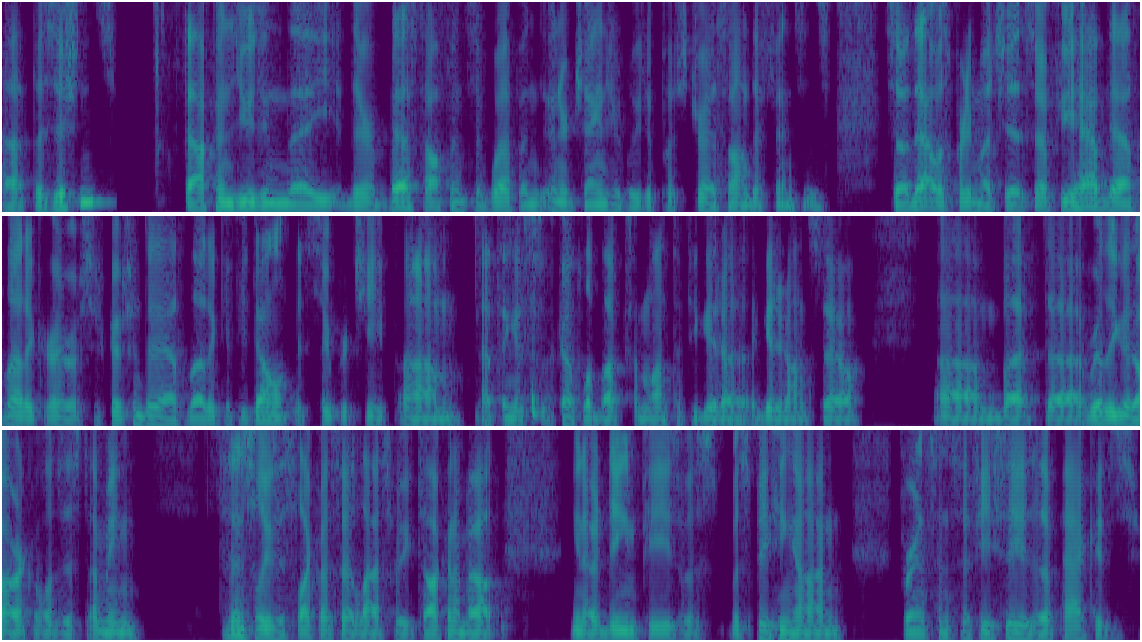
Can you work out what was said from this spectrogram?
uh, "Positions." Falcons using the, their best offensive weapons interchangeably to put stress on defenses. So that was pretty much it. So if you have the Athletic or a subscription to the Athletic, if you don't, it's super cheap. Um, I think it's a couple of bucks a month if you get a get it on sale. Um, but uh, really good article. Just I mean, essentially just like I said last week, talking about you know Dean Pees was was speaking on, for instance, if he sees a package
